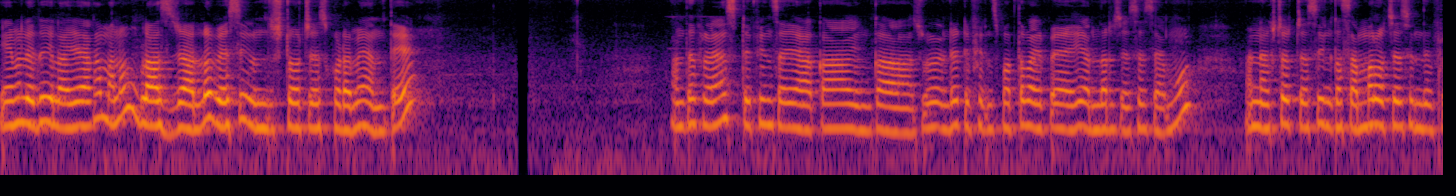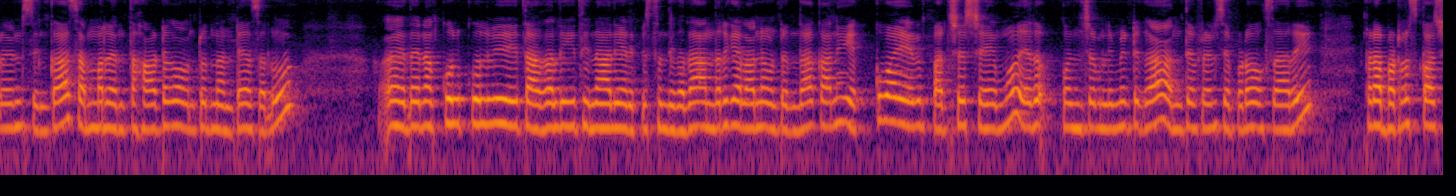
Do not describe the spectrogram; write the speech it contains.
ఏమీ లేదు ఇలా అయ్యాక మనం గ్లాస్ జార్లో వేసి స్టోర్ చేసుకోవడమే అంతే. అంతే ఫ్రెండ్స్ టిఫిన్స్ అయ్యాక ఇంకా చూడండి టిఫిన్స్ మొత్తం అయిపోయాయి అందరూ చేసేసాము. అండ్ నెక్స్ట్ వచ్చేసి ఇంకా సమ్మర్ వచ్చేసింది ఫ్రెండ్స్ ఇంకా సమ్మర్ ఎంత హాట్గా ఉంటుందంటే అసలు ఏదైనా కూల్ కూల్వి తాగాలి తినాలి అనిపిస్తుంది కదా అందరికీ అలానే ఉంటుందా? కానీ ఎక్కువ ఏమి పర్చేస్ చేయము ఏదో కొంచెం లిమిట్గా అంతే ఫ్రెండ్స్ ఎప్పుడో ఒకసారి ఇక్కడ బటర్ స్కాచ్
